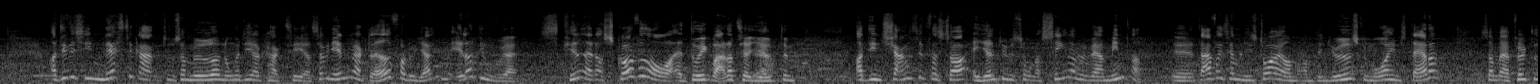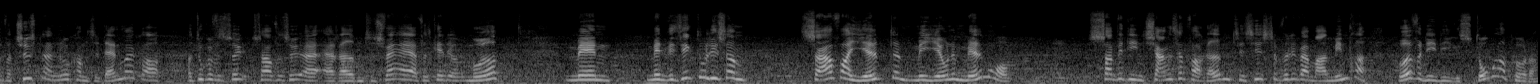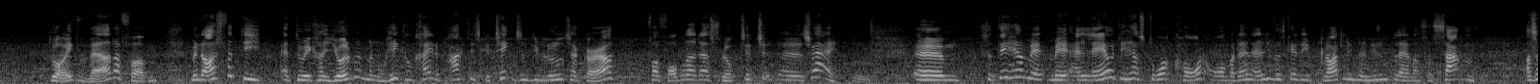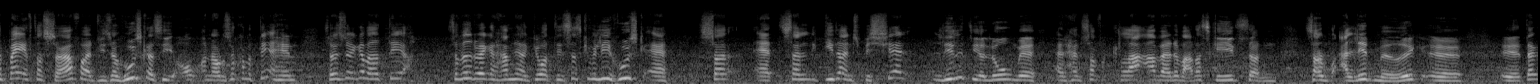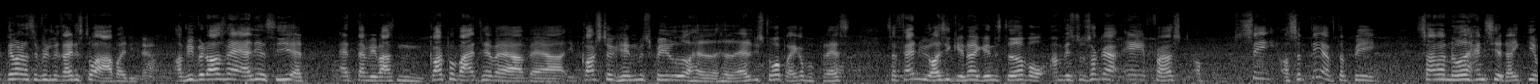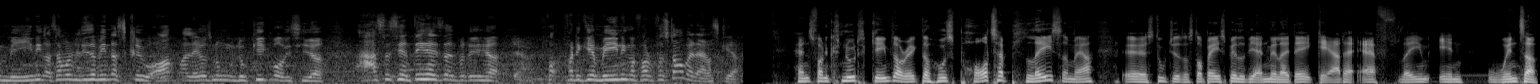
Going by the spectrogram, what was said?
Og det vil sige, at næste gang du så møder nogle af de her karakterer, så vil de enten være glade for, at du hjalp dem, eller de vil være ked af det og skuffet over, at du ikke var der til at hjælpe dem. Og din chance for så at hjælpe de personer senere vil være mindre. Øh, der er for eksempel en historie om, om den jødiske mor og hendes datter, som er flygtet fra Tyskland og nu er kommet til Danmark, og, og du kan forsøge, så forsøge at, at redde dem til Sverige af forskellige måder. Men, men hvis ikke du ligesom sørger for at hjælpe dem med jævne mellemrum, så vil dine chancer for at redde dem til sidst selvfølgelig være meget mindre. Både fordi de ikke stoler på dig, du har ikke været der for dem, men også fordi, at du ikke har hjulpet med nogle helt konkrete praktiske ting, som de bliver nødt til at gøre for at forberede deres flugt til, til øh, Sverige. Mm. Øhm, så det her med, med at lave det her store kort over, hvordan alle de forskellige plotlinjer ligesom blander sig sammen, og så bagefter sørge for, at vi så husker at sige, oh, og når du så kommer derhen, så hvis du ikke har været der, så ved du ikke, at ham her har gjort det. Så skal vi lige huske, at så, at så give dig en speciel lille dialog med, at han så forklarer, hvad det var, der skete, sådan, så er du bare lidt med, ikke? Øh, øh, der, det var der selvfølgelig rigtig stort arbejde i. Ja. Og vi vil også være ærlige at sige, at, at da vi var sådan godt på vej til at være, være et godt stykke hen med spillet, og havde, havde alle de store brikker på plads, så fandt vi også igen og igen steder, hvor jamen, hvis du så gør A først, og C, og så derefter B, så er der noget, han siger, der ikke giver mening, og så må vi ligesom ind og skrive om og lave sådan nogle logik, hvor vi siger, ah, så siger han det her i stedet for det her, Ja. for, for det giver mening, og for at du forstår, hvad der, er, der sker. Hans von Knut, Game Director hos Porta Play, som er øh, studiet, der står bag spillet, vi anmelder i dag, Gerda af Flame in Winter.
